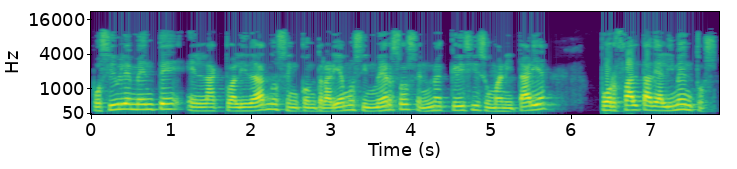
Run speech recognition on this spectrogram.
posiblemente en la actualidad nos encontraríamos inmersos en una crisis humanitaria por falta de alimentos.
